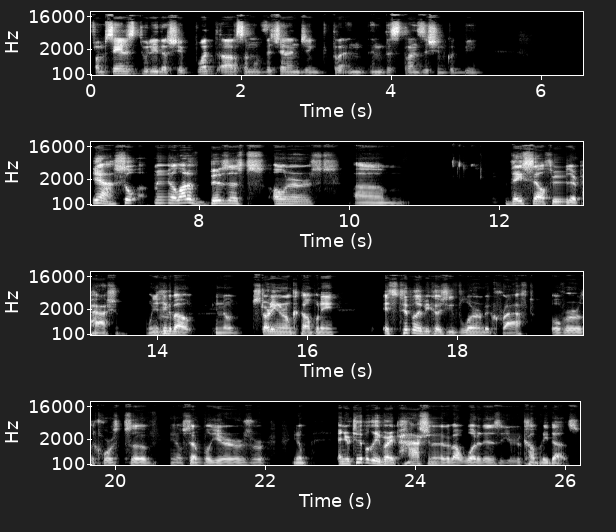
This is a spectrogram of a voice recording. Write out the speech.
From sales to leadership what are some of the challenging tra- in, in this transition could be? Yeah so i mean a lot of business owners um they sell through their passion. When you think Mm. about you know starting your own company it's typically because you've learned a craft over the course of you know several years or you know and you're typically very passionate about what it is that your company does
